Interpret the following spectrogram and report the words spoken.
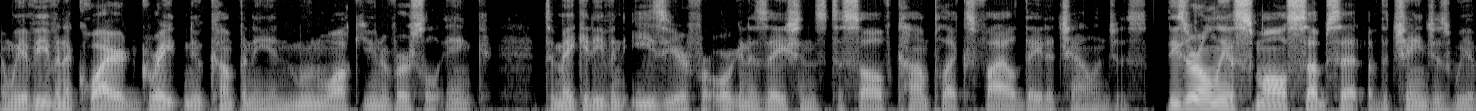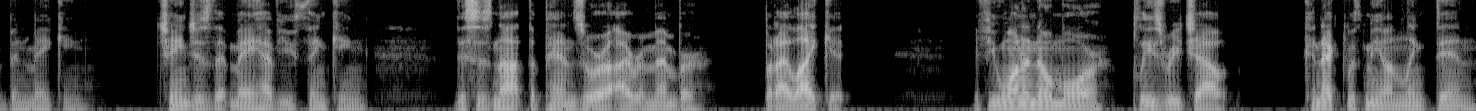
and we have even acquired great new company in Moonwalk Universal Inc. to make it even easier for organizations to solve complex file data challenges. These are only a small subset of the changes we have been making, changes that may have you thinking, this is not the Panzura I remember, but I like it. If you want to know more, please reach out. Connect with me on LinkedIn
